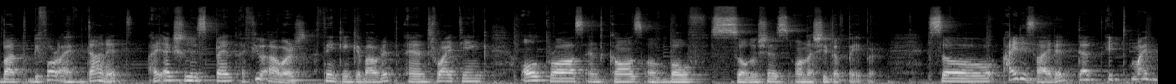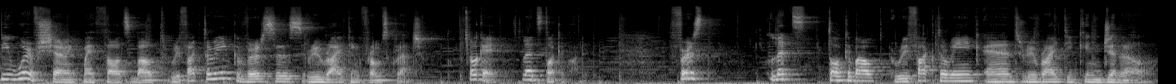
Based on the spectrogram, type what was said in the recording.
But before I've done it, I actually spent a few hours thinking about it and writing all pros and cons of both solutions on a sheet of paper. So I decided that it might be worth sharing my thoughts about refactoring versus rewriting from scratch. Okay, let's talk about it. First, let's talk about refactoring and rewriting in general.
